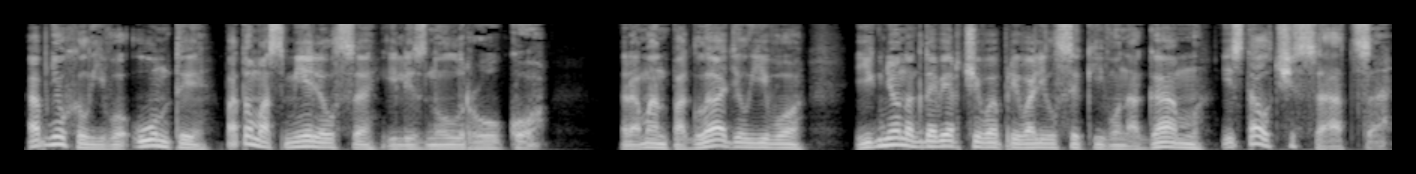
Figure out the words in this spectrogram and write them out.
обнюхал его унты, потом осмелился и лизнул руку. Роман погладил его, Ягненок доверчиво привалился к его ногам и стал чесаться.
